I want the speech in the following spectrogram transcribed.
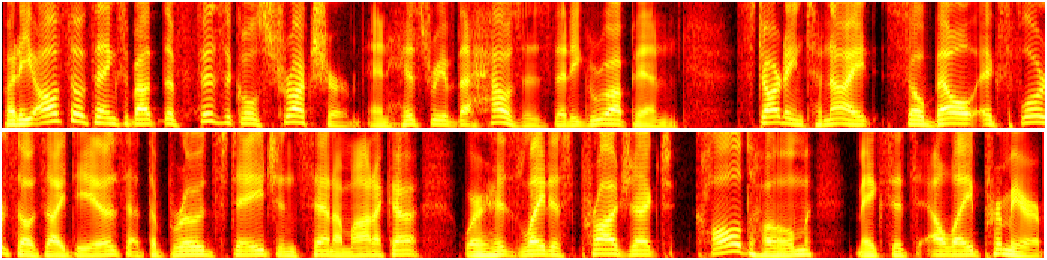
But he also thinks about the physical structure and history of the houses that he grew up in. Starting tonight, Sobelle explores those ideas at the Broad Stage in Santa Monica, where his latest project, called Home, makes its LA premiere.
